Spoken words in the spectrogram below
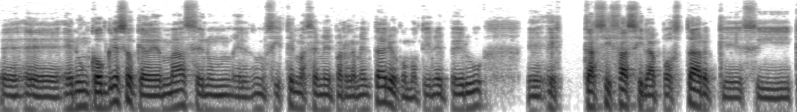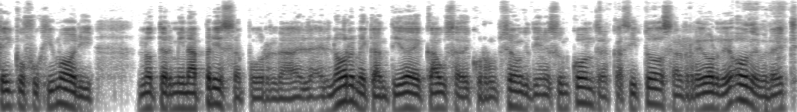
eh, eh, en un Congreso que además en un, en un sistema semiparlamentario como tiene Perú, es casi fácil apostar que si Keiko Fujimori no termina presa por la, enorme cantidad de causas de corrupción que tiene en contra, casi todos alrededor de Odebrecht,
